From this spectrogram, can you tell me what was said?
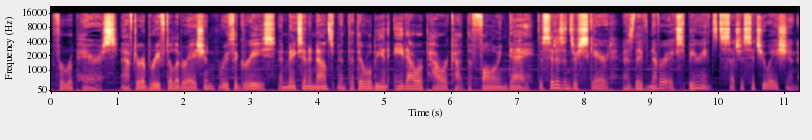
for repairs. After a brief deliberation, Ruth agrees and makes an announcement that there will be an 8-hour power cut the following day. The citizens are scared as they've never experienced such a situation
